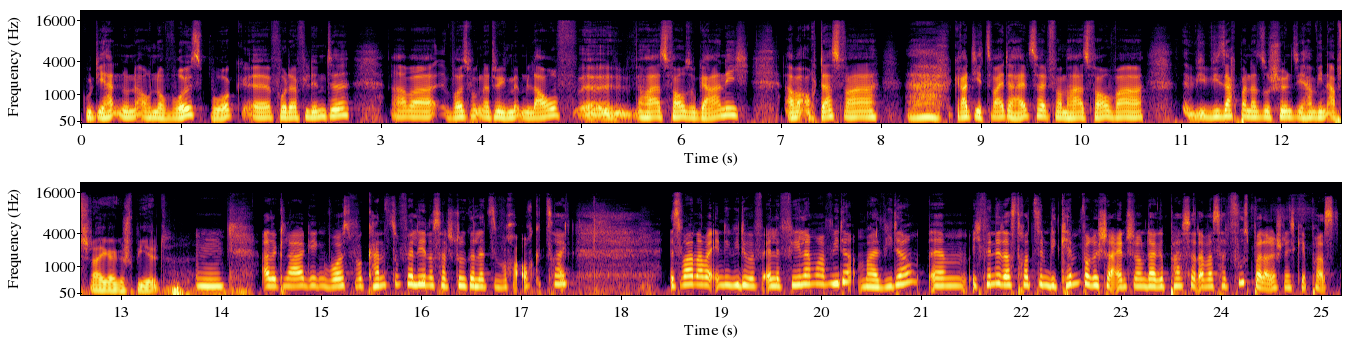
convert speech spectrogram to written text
Gut, die hatten nun auch noch Wolfsburg äh, vor der Flinte, aber Wolfsburg Wolfsburg natürlich mit dem Lauf, äh, HSV so gar nicht. Aber auch das war, ah, gerade die zweite Halbzeit vom HSV war, wie, wie, sagt man da so schön, sie haben wie ein Absteiger gespielt. Mhm. Also klar, gegen Wolfsburg kannst du verlieren, das hat Stuttgart letzte Woche auch gezeigt. Es waren aber individuelle Fehler mal wieder, mal wieder. Ähm, ich finde, dass trotzdem die kämpferische Einstellung da gepasst hat, aber es hat fußballerisch nicht gepasst.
